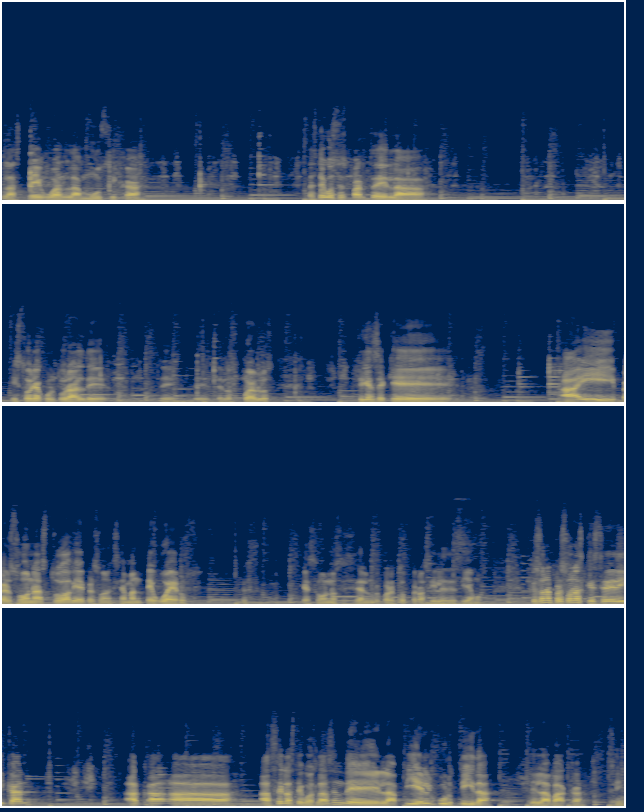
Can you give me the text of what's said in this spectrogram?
Las teguas, la música. Las teguas es parte de la historia cultural de, los pueblos. Fíjense que hay personas, todavía hay personas que se llaman tegüeros, que, son, no sé si es el nombre correcto, pero así les decíamos, que son las personas que se dedican a, a- hacer las teguas. La hacen de la piel curtida de la vaca, ¿sí?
